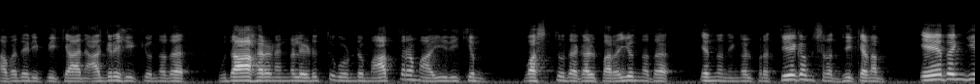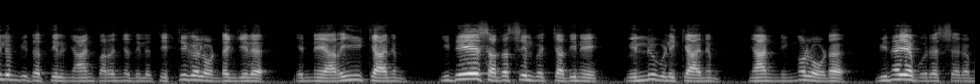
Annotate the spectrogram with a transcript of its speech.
അവതരിപ്പിക്കാൻ ആഗ്രഹിക്കുന്നത്. ഉദാഹരണങ്ങൾ എടുത്തുകൊണ്ട് മാത്രമായിരിക്കും വസ്തുതകൾ പറയുന്നത് എന്ന് നിങ്ങൾ പ്രത്യേകം ശ്രദ്ധിക്കണം. ഏതെങ്കിലും വിധത്തിൽ ഞാൻ പറഞ്ഞതിൽ തെറ്റുകളുണ്ടെങ്കിൽ എന്നെ അറിയിക്കാനും ഇതേ സദസ്സിൽ വെച്ച് അതിനെ വെല്ലുവിളിക്കാനും ഞാൻ നിങ്ങളോട് വിനയപുരസ്സരം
